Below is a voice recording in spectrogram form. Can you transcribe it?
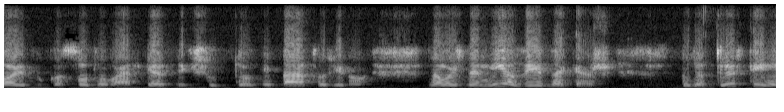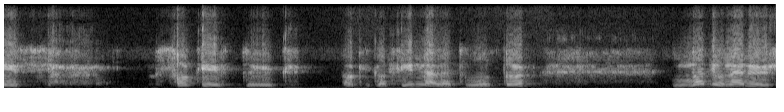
hajduk a szodomát kezdik suttogni Bátoriról. Na most, de mi az érdekes, hogy a történész szakértők, akik a film mellett voltak, nagyon erős,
